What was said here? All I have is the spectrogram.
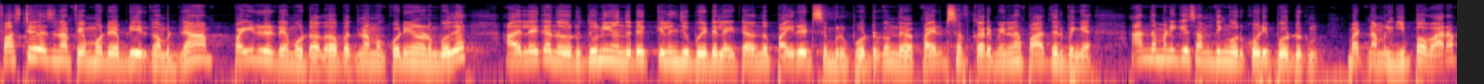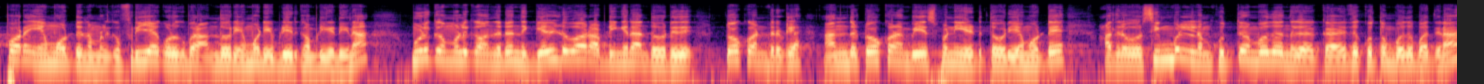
ஃபஸ்ட் வெர்ஷன் ஆஃப் எமௌண்ட் எப்படி இருக்கும் அப்படின்னா பைரட் எமௌண்ட் அதாவது பார்த்தீங்கன்னா நம்ம கொடினோடும் போது அதில் இருக்க அந்த ஒரு துணி வந்துட்டு கிழிஞ்சு போயிட்டு லைட்டாக வந்து பைரட் சிம்பிள் போட்டிருக்கும். இந்த பைரட்ஸ் ஆஃப் கருமையெல்லாம் பார்த்துருப்பீங்க. அந்த மணிக்கு சம்திங் ஒரு கொடி போட்டிருக்கும். பட் நம்மளுக்கு இப்போ வரப்போகிற எமௌண்ட் நம்மளுக்கு ஃப்ரீயாக கொடுக்க போகிற அந்த ஒரு எமௌண்ட் எப்படி இருக்கும் அப்படின்னு கேட்டிங்கன்னா முழுக்க முழுக்க வந்துட்டு இந்த கில்டு வார் அப்படிங்கிற அந்த ஒரு இது டோக்கன் இருக்குல்ல அந்த டோக்கனை பேஸ் பண்ணி எடுத்த ஒரு எமௌண்ட்டு அதில் ஒரு சிம்பிள் நம்ம குத்தும் போது அந்த இது குத்தும் போது பார்த்தீங்கன்னா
